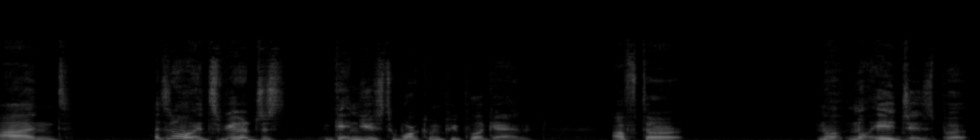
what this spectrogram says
And I don't know, it's weird just getting used to working with people again after not not ages, but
